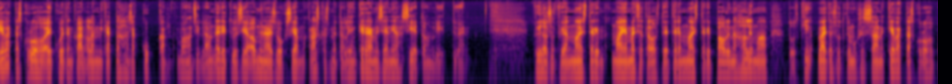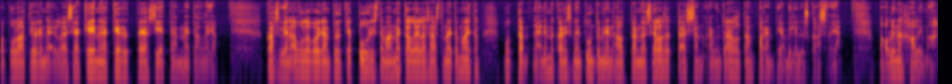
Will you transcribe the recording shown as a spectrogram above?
Kevättaskuruoho ei kuitenkaan ole mikä tahansa kukka, vaan sillä on erityisiä ominaisuuksia raskasmetallien keräämiseen ja sietoon liittyen. Filosofian maisteri, maa- ja metsätaloustieteiden maisteri Pauliina Halimaa tutki väitöstutkimuksessaan kevättaskuruohopopulaatioiden erilaisia keinoja kerryttää ja sietää metalleja. Kasvien avulla voidaan pyrkiä puhdistamaan metalleilla saastuneita maita, mutta näiden mekanismien tunteminen auttaa myös jalostettaessa ravintoarvoltaan parempia viljelyskasveja. Paulina Halimaa.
